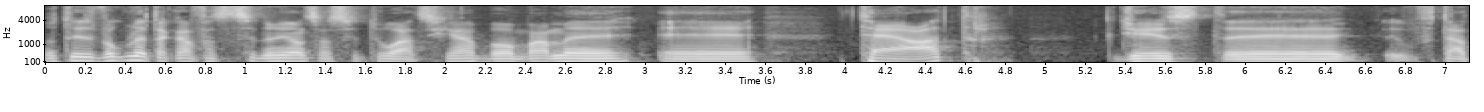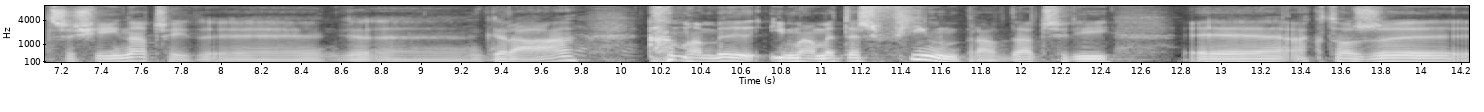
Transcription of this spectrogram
No to jest w ogóle taka fascynująca sytuacja, bo mamy e, teatr, gdzie jest e, w teatrze się inaczej e, e, gra, a mamy i mamy też film, prawda? Czyli aktorzy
